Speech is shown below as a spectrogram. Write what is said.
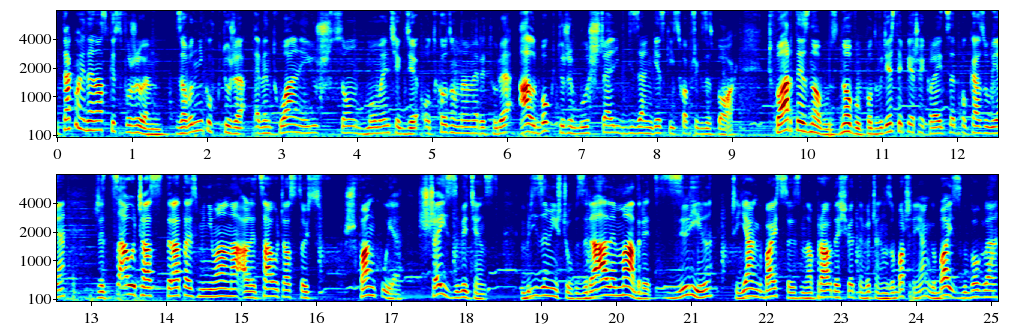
I taką jedenastkę stworzyłem. Zawodników, którzy ewentualnie już są w momencie, gdzie odchodzą na emeryturę, albo którzy błyszczeli w lidze angielskiej w słabszych zespołach. Czwarte znowu, znowu po 21 kolejce pokazuje, że cały czas strata jest minimalna, ale cały czas coś szwankuje. 6 zwycięstw w Lidze Mistrzów z Realem Madryt, z Lille, czy Young Boys, to jest naprawdę świetny wyczyn. Zobaczcie, Young Boys w ogóle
